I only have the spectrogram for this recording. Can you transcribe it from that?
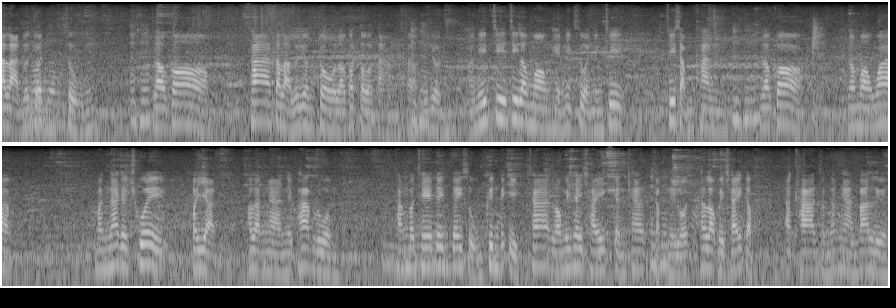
ตลาดรถยนต์รถยนต์ สูง อือฮึ เราก็ถ้าตลาดรถยนต์โตเราก็โตตามตลาดอืรอถฮึยนต์ อันนี้ที่ที่เรามองเห็นอีกส่วนหนึ่งที่ที่สำคัญ อือฮึ แล้วก็เรามองว่ามันน่าจะช่วยประหยัดพลังงานในภาพรวม ทั้งประเทศได้ได้สูงขึ้นไปอีก ถ้าเราไม่ใช่ใช้กันแค่กับอือฮึในรถ ถ้าเราไปใช้กับ อาคารสำนักงานบ้านเรือน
